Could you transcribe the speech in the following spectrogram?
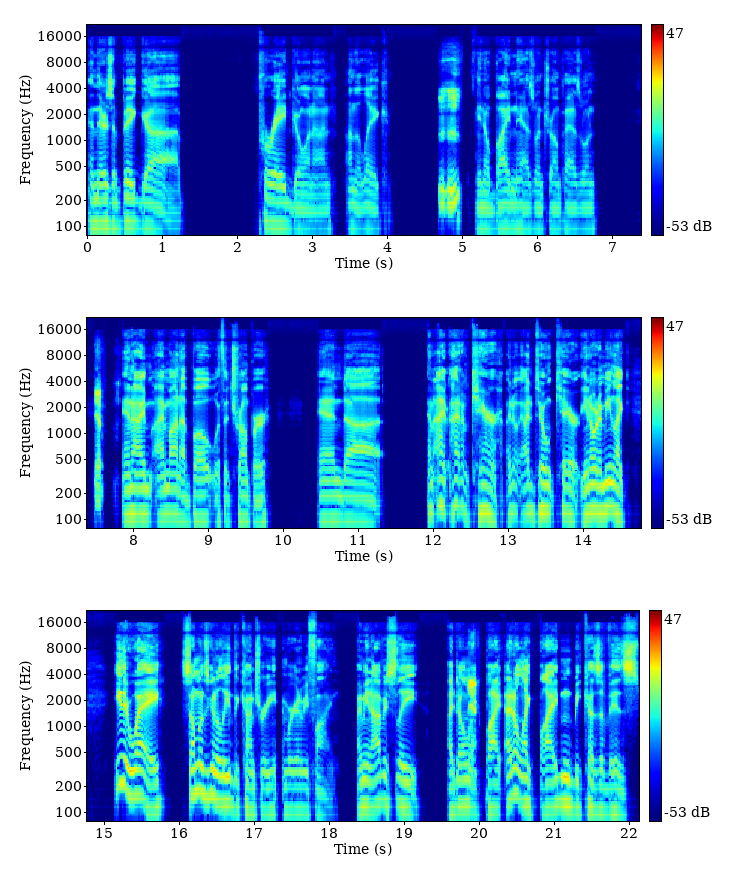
and there's a big uh, parade going on on the lake. hmm You know, Biden has one, Trump has one. Yep. And I'm I'm on a boat with a Trumper, and uh, and I I don't care. I don't I don't care. You know what I mean? Like either way, someone's going to lead the country, and we're going to be fine. I mean, obviously, I don't Yeah. like Bi- I don't like Biden because of his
